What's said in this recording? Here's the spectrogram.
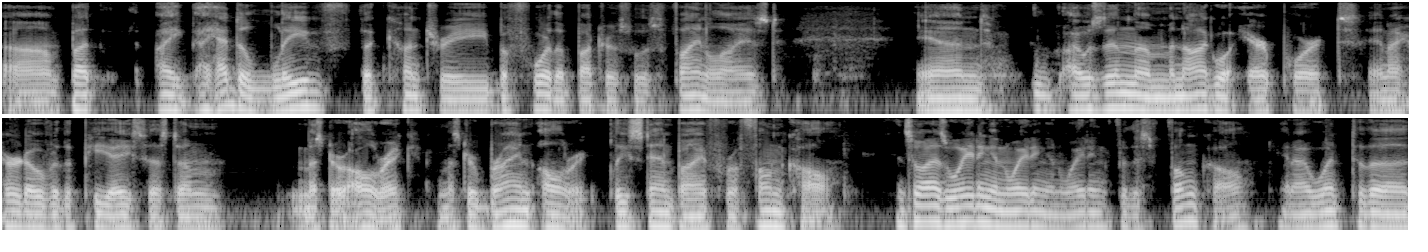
Um, but I, I had to leave the country before the buttress was finalized. And I was in the Managua airport and I heard over the PA system, Mr. Ulrich, Mr. Brian Ulrich, please stand by for a phone call. And so I was waiting and waiting and waiting for this phone call. And I went to the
